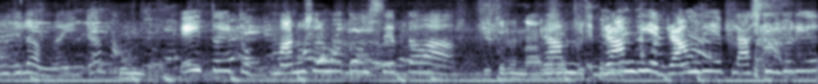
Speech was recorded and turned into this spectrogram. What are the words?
বুঝলাম না এইটা। এই তো এই তো মানুষের মতো শেপ দেওয়া। ড্রাম ড্রাম দিয়ে ড্রাম দিয়ে প্লাস্টিক জড়িয়ে।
